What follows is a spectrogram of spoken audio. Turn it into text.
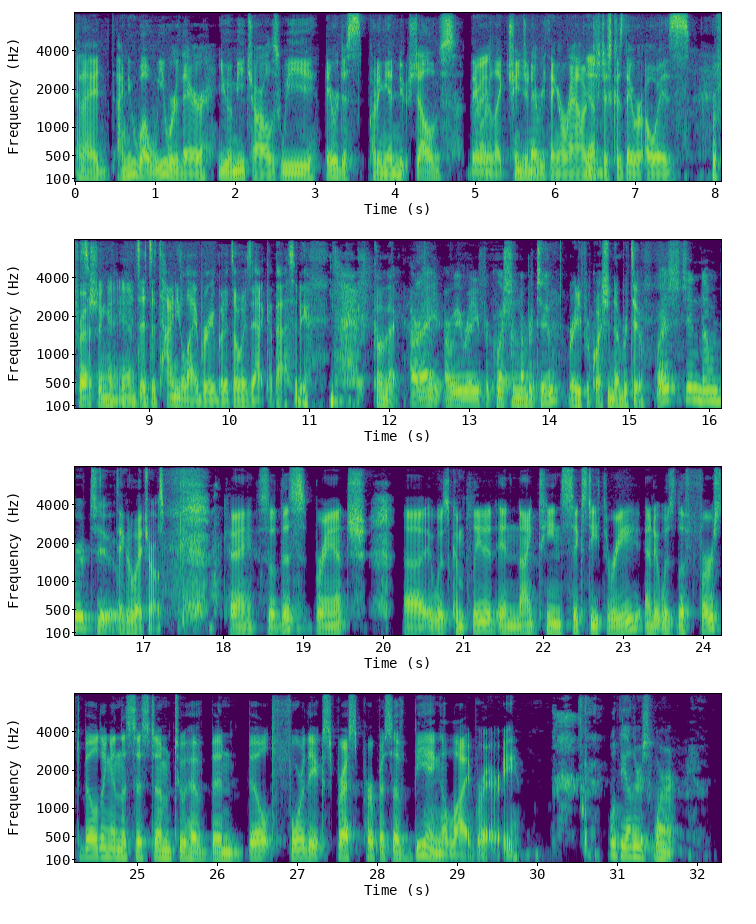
And I I knew while we were there, you and me, Charles, we they were just putting in new shelves. They were like changing everything around Yep. just because they were always Refreshing it, yeah. it's it's a tiny library, but it's always at capacity. Coming back. All right. Are we ready for question number two? Ready for question number two. Question number two. Take it away, Charles. Okay, so this branch, uh, it was completed in 1963, and it was the first building in the system to have been built for the express purpose of being a library. Well, the others weren't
